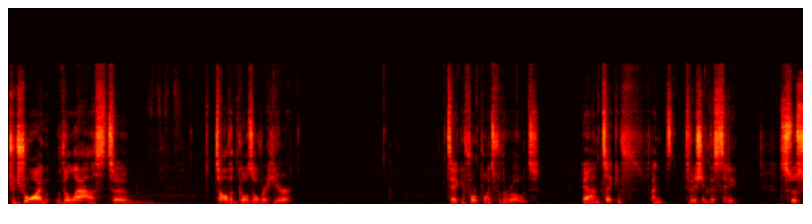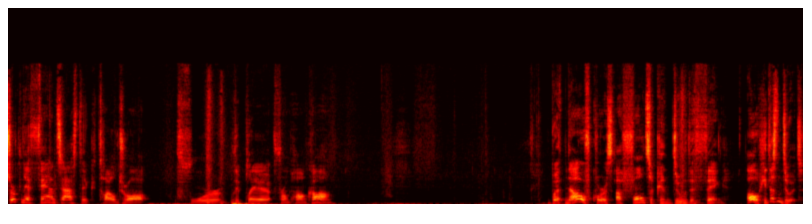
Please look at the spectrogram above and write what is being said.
to drawing the last uh, tile that goes over here. Taking four points for the roads, and taking and finishing the city. So certainly a fantastic tile draw for the player from Hong Kong. But now, of course, Afonso can do the thing. Oh, he doesn't do it.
